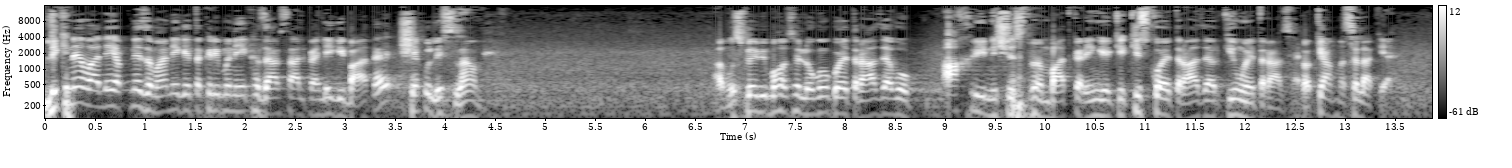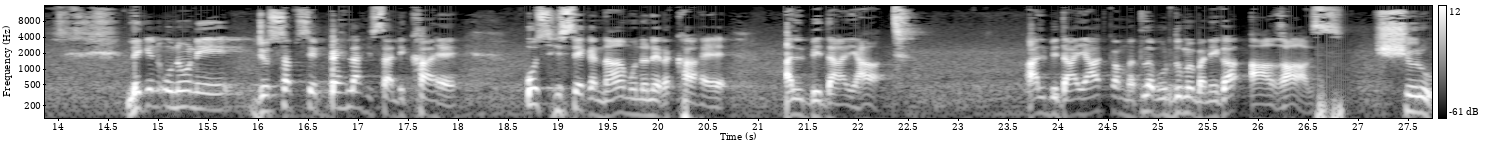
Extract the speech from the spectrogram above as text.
لکھنے والے اپنے زمانے کے تقریباً ایک ہزار سال پہلے کی بات ہے، شیخ الاسلام۔ اب اس پہ بھی بہت سے لوگوں کو اعتراض ہے، وہ آخری نشست میں ہم بات کریں گے کہ کس کو اعتراض ہے اور کیوں اعتراض ہے اور کیا مسئلہ کیا ہے۔ لیکن انہوں نے جو سب سے پہلا حصہ لکھا ہے، اس حصے کا نام انہوں نے رکھا ہے البدایات۔ البدایات کا مطلب اردو میں بنے گا آغاز، شروع۔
